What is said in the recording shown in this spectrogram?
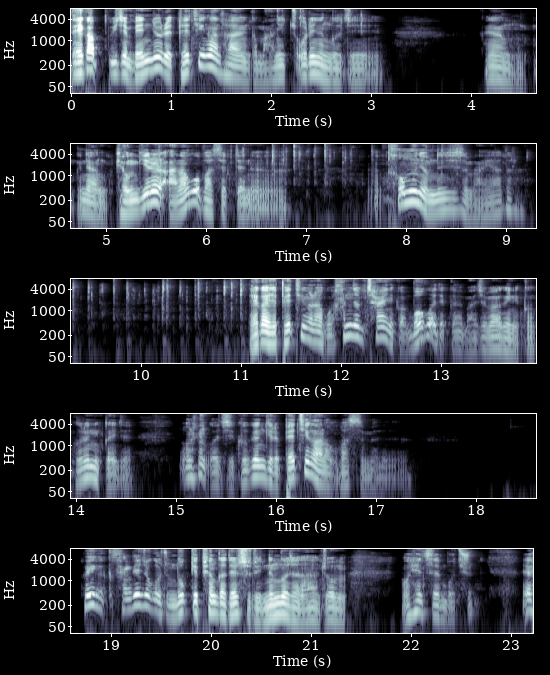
내가 이제 맨유를 베팅한 사람이니까 많이 쪼리는 거지. 그냥 그냥 경기를 안 하고 봤을 때는 터무니없는 짓을 많이 하더라. 내가 이제 배팅을 하고 한 점 차이니까 먹어야 될까요? 마지막이니까. 그러니까 이제 오는 거지. 그 경기를 배팅 안 하고 봤으면은. 그러니까 상대적으로 좀 높게 평가될 수도 있는 거잖아. 좀, 뭐, 했어, 뭐, 주, 했,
